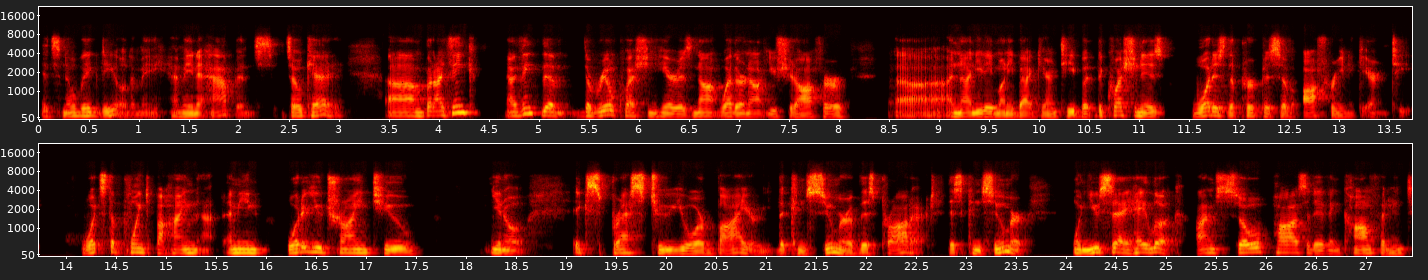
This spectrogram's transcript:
it's no big deal to me. I mean, it happens. It's okay. Um, but I think I think the the real question here is not whether or not you should offer uh, a 90 day money back guarantee, but the question is what is the purpose of offering a guarantee? What's the point behind that? I mean, what are you trying to, you know, express to your buyer, the consumer of this product, this consumer, when you say, hey, look, I'm so positive and confident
